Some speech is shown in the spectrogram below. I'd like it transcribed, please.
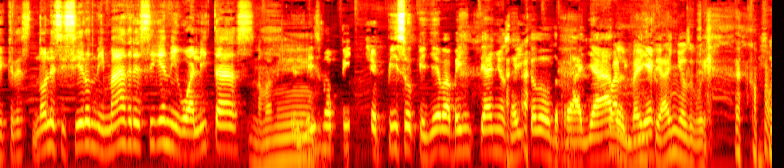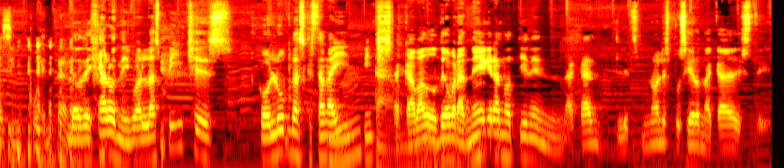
¿qué crees? No les hicieron ni madre, siguen igualitas. no El mames. mismo pinche piso que lleva 20 años ahí todo rayado ¿Cuál y 20 viejo. años, güey? Como 50. Lo dejaron igual. Las pinches columnas que están ahí, Mm, pinches acabados de obra negra, no tienen acá, les- no les pusieron acá, este,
